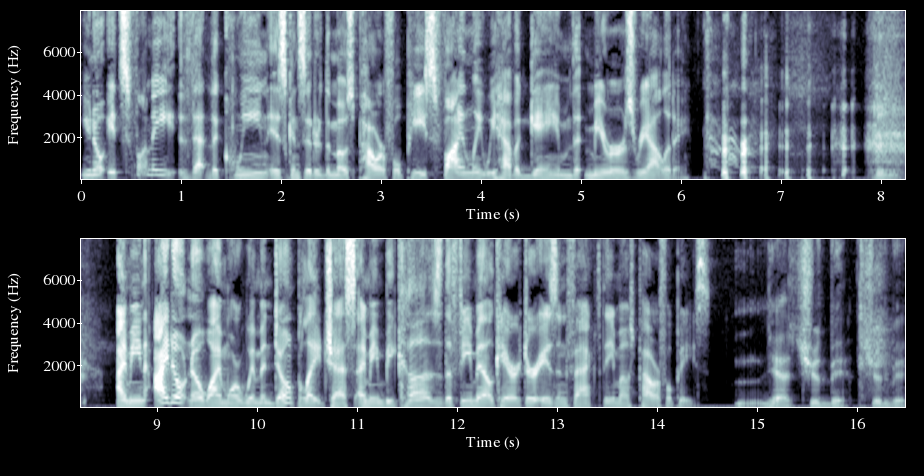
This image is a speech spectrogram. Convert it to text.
You know, it's funny that the queen is considered the most powerful piece. Finally, we have a game that mirrors reality. I mean, I don't know why more women don't play chess. I mean, because the female character is in fact the most powerful piece. Mm, yeah, it should be, should be.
